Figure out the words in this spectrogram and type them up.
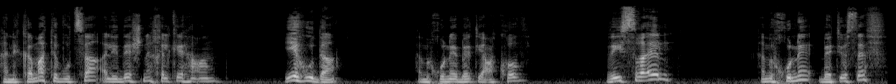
הנקמה תבוצע על ידי שני חלקי העם. יהודה, המכונה בית יעקב, וישראל, המכונה בית יוסף,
